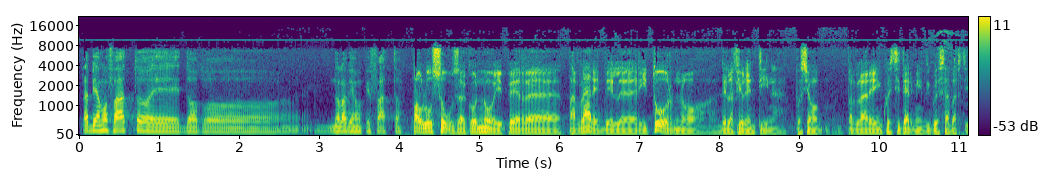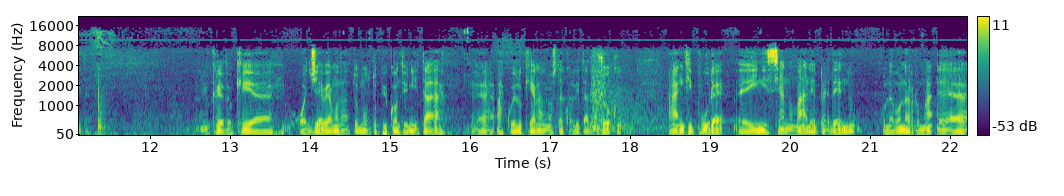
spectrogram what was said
l'abbiamo fatto e dopo non l'abbiamo più fatto. Paolo Sousa con noi per eh, parlare del ritorno della Fiorentina. Possiamo parlare in questi termini di questa partita? Io credo che eh, oggi abbiamo dato molto più continuità eh, a quello che è la nostra qualità di gioco anche pure eh, iniziando male, perdendo, con una buona roma, eh,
